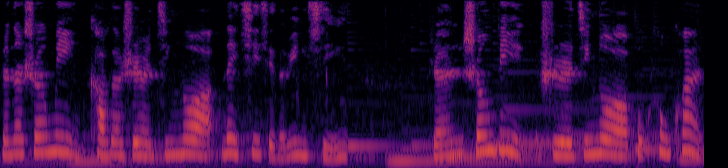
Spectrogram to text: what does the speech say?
人的生命靠的是经络内气血的运行。人生病是经络不痛快、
